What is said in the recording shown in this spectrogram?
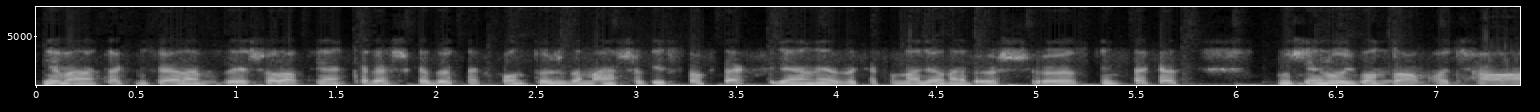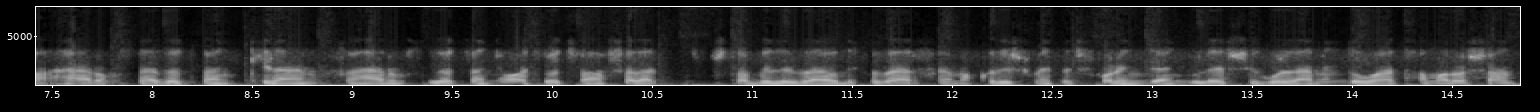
nyilván a technikai elemzés alapján kereskedőknek fontos, de mások is szokták figyelni ezeket a nagyon erős szinteket. Most én úgy gondolom, hogy ha 359, 358-50 felett stabilizálódik az árfolyam, akkor ismét egy forint gyengülési hullám indulhat hamarosan,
